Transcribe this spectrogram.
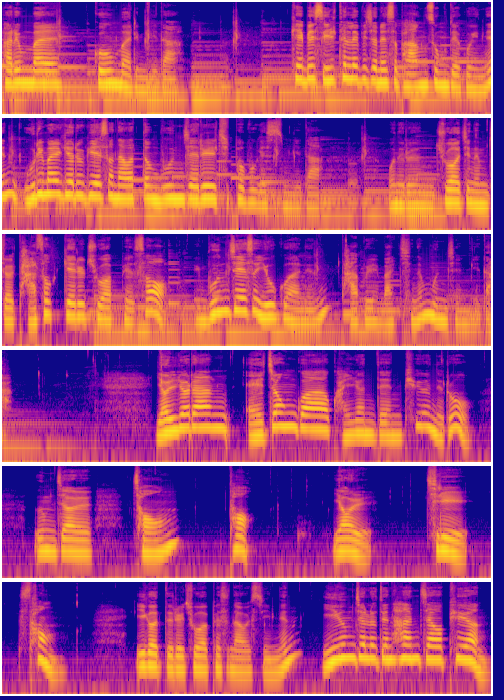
바른말, 고운말입니다. KBS 1텔레비전에서 방송되고 있는 우리말 겨루기에서 나왔던 문제를 짚어보겠습니다. 오늘은 주어진 음절 5개를 조합해서 문제에서 요구하는 답을 맞히는 문제입니다. 열렬한 애정과 관련된 표현으로 음절 정, 덕, 열, 질, 성 이것들을 조합해서 나올 수 있는 이음절로 된 한자어 표현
